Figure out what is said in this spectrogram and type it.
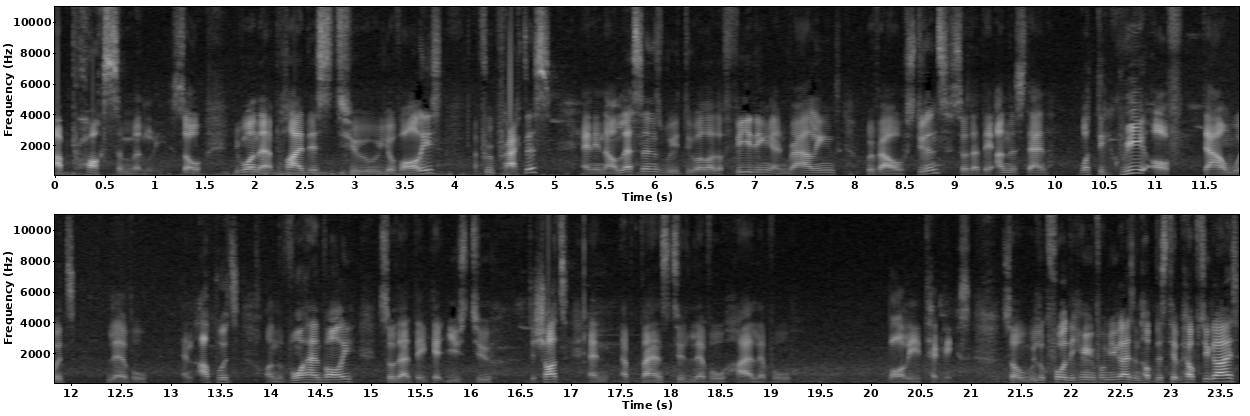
approximately. So you want to apply this to your volleys through practice. And in our lessons, we do a lot of feeding and rallying with our students so that they understand what degree of downwards, level, and upwards on the forehand volley so that they get used to the shots and advance to level, higher level volley techniques. So we look forward to hearing from you guys and hope this tip helps you guys.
